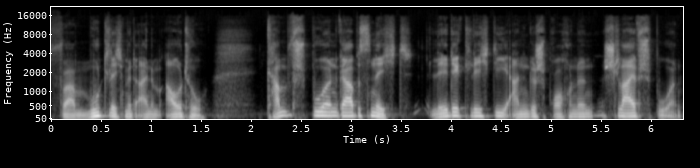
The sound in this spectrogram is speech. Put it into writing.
vermutlich mit einem Auto. Kampfspuren gab es nicht, lediglich die angesprochenen Schleifspuren.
